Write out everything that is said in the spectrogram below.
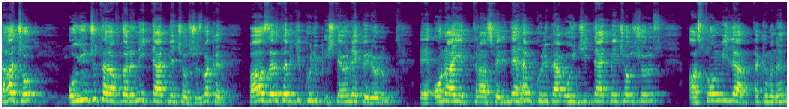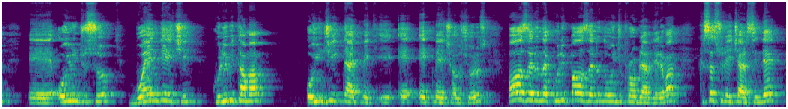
daha çok oyuncu taraflarını ikna etmeye çalışıyoruz. Bakın bazıları tabii ki kulüp işte örnek veriyorum. E, Onay transferinde hem kulüp hem oyuncu ikna etmeye çalışıyoruz. Aston Villa takımının e, oyuncusu Buende için kulübü tamam oyuncu ikna etmek e, e, etmeye çalışıyoruz. Bazılarında kulüp bazılarında oyuncu problemleri var. Kısa süre içerisinde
